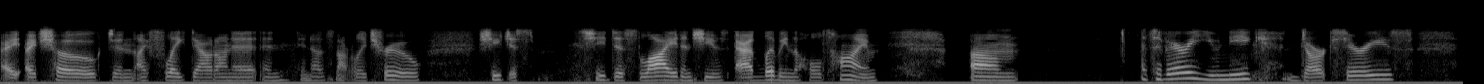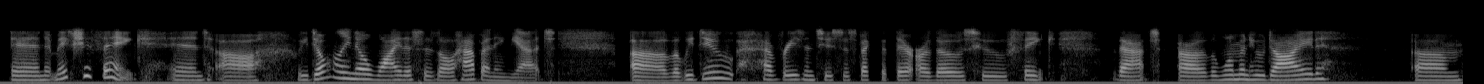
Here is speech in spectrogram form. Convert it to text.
I, I choked and I flaked out on it and you know it's not really true. She just she just lied and she was ad-libbing the whole time. Um, it's a very unique dark series and it makes you think and uh, we don't really know why this is all happening yet. Uh, but we do have reason to suspect that there are those who think that uh, the woman who died um,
